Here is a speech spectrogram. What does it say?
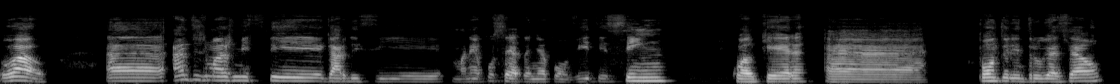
Uau! Uh, antes de mais me agradecer, mané, por ser tinha convite, sim, qualquer uh, ponto de interrogação,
